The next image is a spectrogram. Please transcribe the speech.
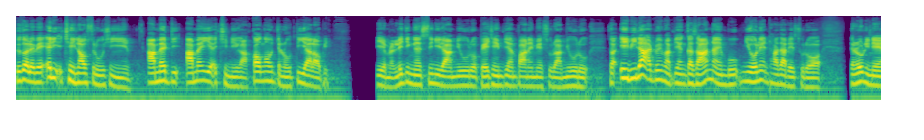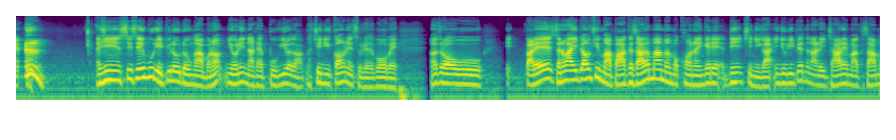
တိုးတော်လည်းပဲအဲ့ဒီအချိန်လောက်ဆိုလို့ရှိရင်အာမက်ဒီအာမက်ရဲ့အချိန်တွေကကောင်းကောင်းကျွန်တော်သိရလောက်ပြီ သိရမလားလေ့ကျင့်ခန်းစင်းနေတာမျိုးတို့ဘယ်ချိန်ပြန်ပါနိုင်မယ်ဆိုတာမျိုးတို့ဆိုတော့ AB လအတွင်းမှာပြန်ကစားနိုင်ဖို့မျှော်လင့်ထားကြတယ်ဆိုတော့ကျွန်တော်တို့အနေနဲ့အရင်စစ်ဆေးမှုတွေပြုလုပ်တုန်းကပေါ့နော်မျောလင့်နာထက်ပို့ပြီးတော့အချိန်ကြီးကောင်းတယ်ဆိုတဲ့သဘောပဲအဲဆိုတော့ဟိုဗာလဲဇန်နဝါရီပြောင်းရွှေ့မှာဘာကစားသမားမှမခေါ်နိုင်ခဲ့တဲ့အသင်းအခြေအနေကအင်ဂျူရီပြဿနာတွေကြားထဲမှာကစားမ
